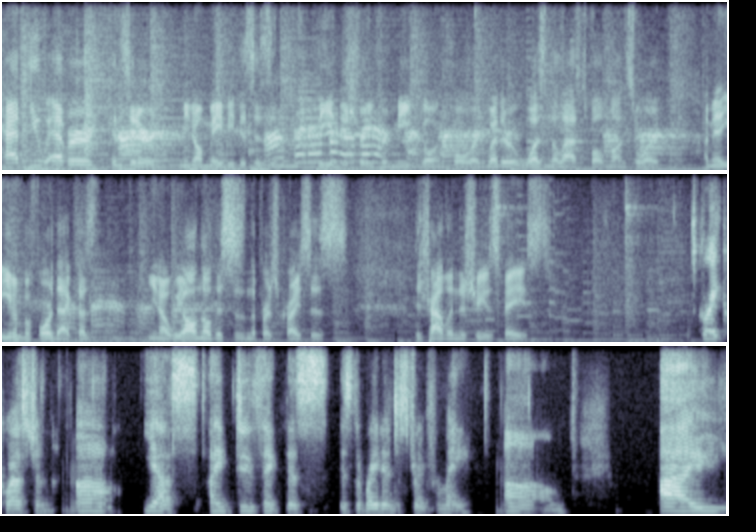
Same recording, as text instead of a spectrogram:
Have you ever considered, you know, maybe this isn't the industry for me going forward, whether it was in the last 12 months or, I mean, even before that, because, you know, we all know this isn't the first crisis the travel industry has faced? It's a great question. Um, yes, I do think this is the right industry for me. Um, I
